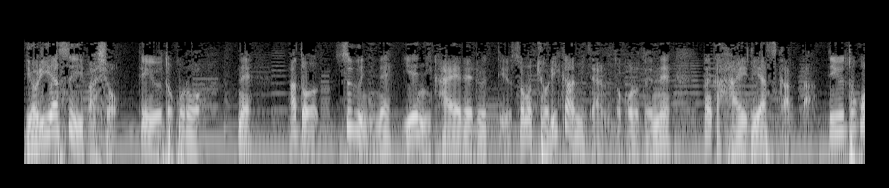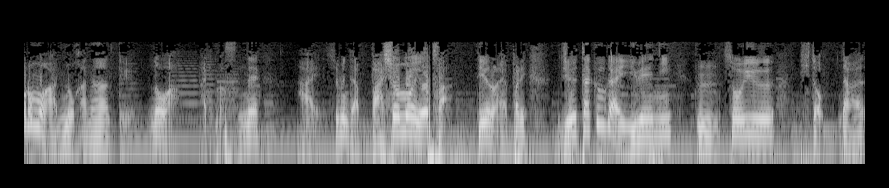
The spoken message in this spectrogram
よりやすい場所っていうところ、ね、あと、すぐにね、家に帰れるっていう、その距離感みたいなところでね、なんか入りやすかったっていうところもあるのかなっていうのはありますね。はい。そういう意味では場所の良さっていうのはやっぱり住宅街ゆえに、うん、そういう人、だから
